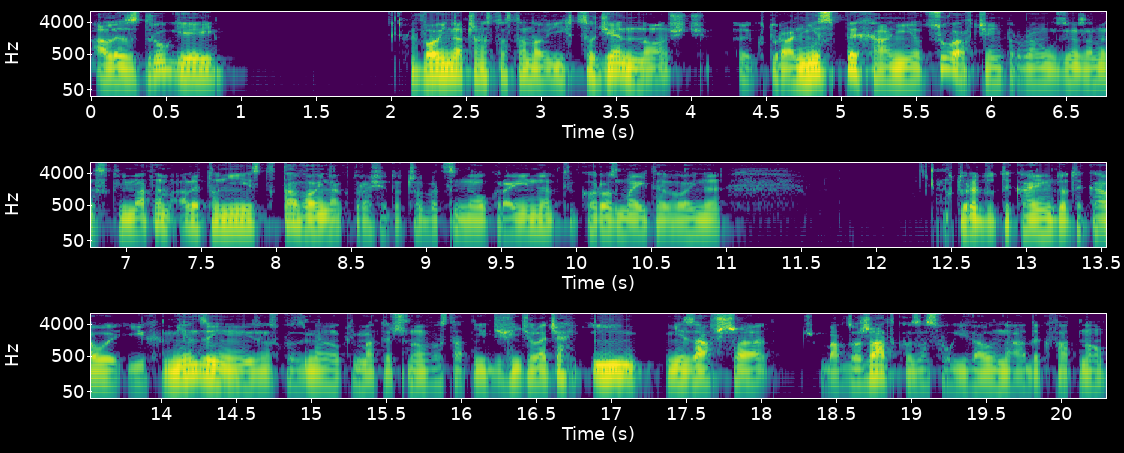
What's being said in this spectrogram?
ale z drugiej Wojna często stanowi ich codzienność, y, która nie spycha ani odsuwa w cień problemów związanych z klimatem, ale to nie jest ta wojna, która się toczy obecnie na Ukrainie, tylko rozmaite wojny, które dotykają i dotykały ich innymi w związku z zmianą klimatyczną w ostatnich dziesięcioleciach i nie zawsze, czy bardzo rzadko zasługiwały na adekwatną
